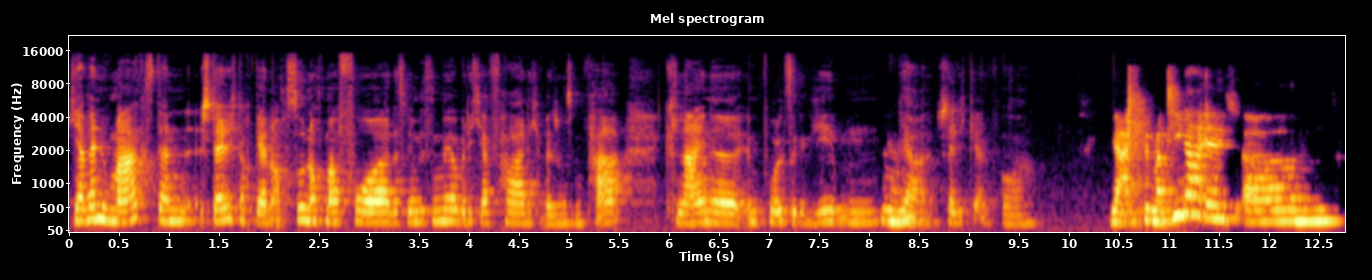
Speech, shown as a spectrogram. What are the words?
ja, wenn du magst, dann stell dich doch gerne auch so nochmal vor, dass wir ein bisschen mehr über dich erfahren. Ich werde uns ein paar kleine Impulse gegeben. Mhm. Ja, stell dich gerne vor. Ja, ich bin Martina. Ich ähm,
